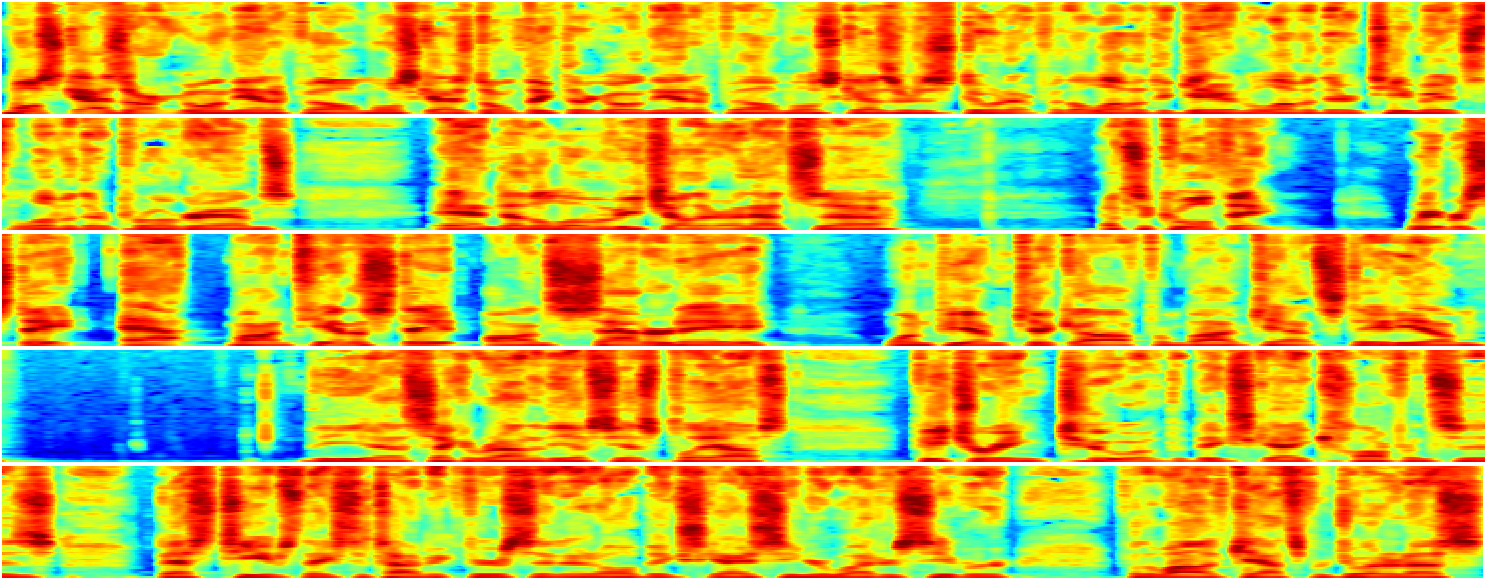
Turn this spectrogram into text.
most guys aren't going to the NFL. Most guys don't think they're going to the NFL. Most guys are just doing it for the love of the game, the love of their teammates, the love of their programs, and uh, the love of each other. And that's uh, that's a cool thing. Weber State at Montana State on Saturday, 1 p.m. kickoff from Bobcat Stadium. The uh, second round of the FCS playoffs featuring two of the Big Sky Conference's best teams. Thanks to Ty McPherson and all Big Sky senior wide receiver for the Wildcats for joining us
